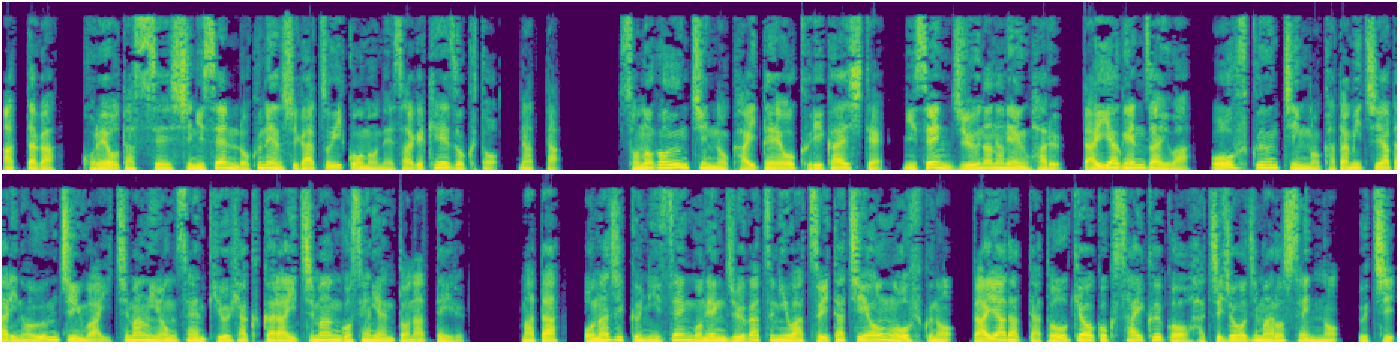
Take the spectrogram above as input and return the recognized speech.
あったが、これを達成し2006年4月以降の値下げ継続となった。その後運賃の改定を繰り返して、2017年春、ダイヤ現在は、往復運賃の片道あたりの運賃は14,900から15,000円となっている。また、同じく2005年10月には1日4往復のダイヤだった東京国際空港八丈島路線のうち、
